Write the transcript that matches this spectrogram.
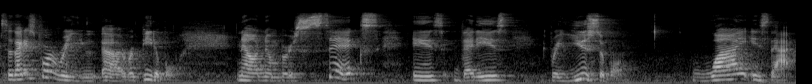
So that is for re uh, repeatable. Now, number six is that is reusable. Why is that?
